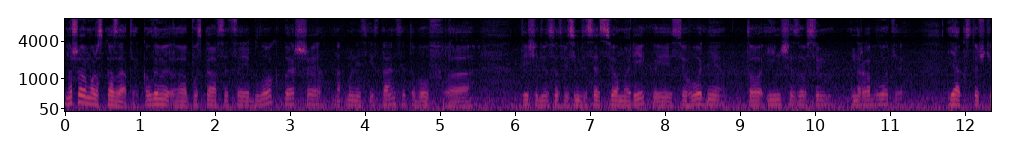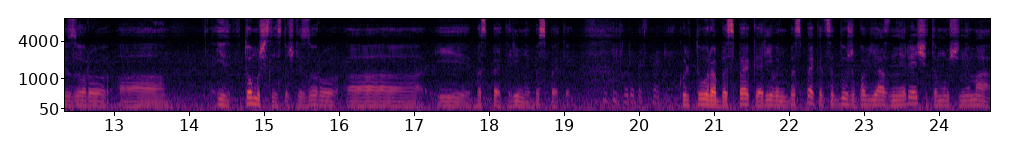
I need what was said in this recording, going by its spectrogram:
Ну що я можу сказати? Коли е, пускався цей блок перший на Хмельницькій станції, то був е, 1987 рік, і сьогодні то інші зовсім енергоблоки. Як з точки зору, а, і в тому числі з точки зору а, і безпеки, рівня безпеки. Культури безпеки. Культура безпеки, рівень безпеки це дуже пов'язані речі, тому що нема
